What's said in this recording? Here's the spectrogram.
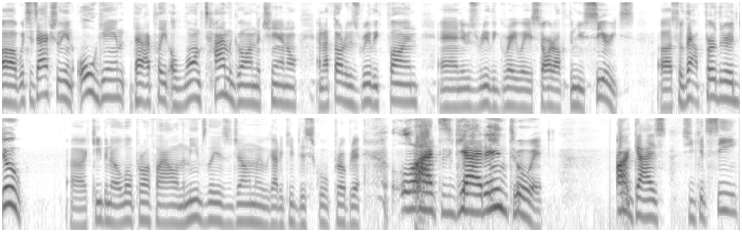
uh, which is actually an old game that I played a long time ago on the channel, and I thought it was really fun, and it was a really great way to start off the new series. Uh, so without further ado, uh, keeping a low profile on the memes, ladies and gentlemen, we got to keep this school appropriate. Let's get into it! Alright guys, so you can see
